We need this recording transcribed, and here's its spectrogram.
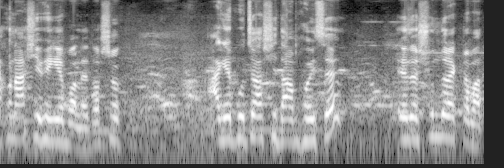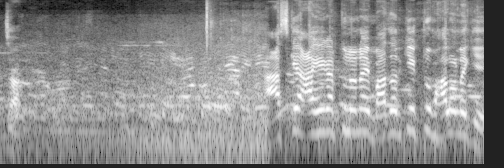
এখন আশি ভেঙে বলে। দর্শক আগে পঁচাশি দাম হয়েছে যে সুন্দর একটা বাচ্চা। আজকে আগেকার তুলনায় বাজার কি একটু ভালো নাকি?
